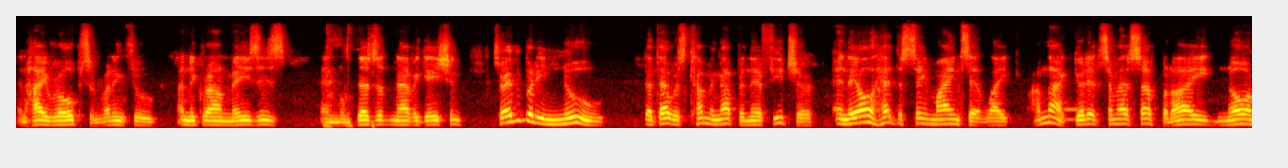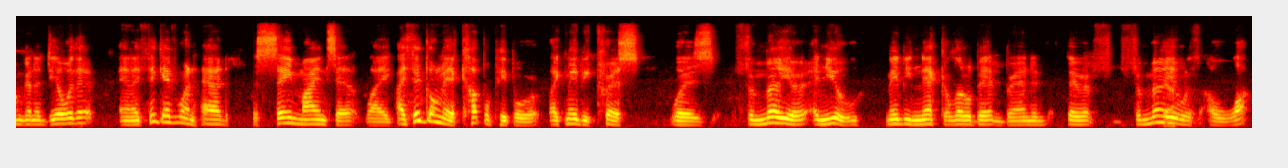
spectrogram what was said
and high ropes and running through underground mazes and desert navigation. So everybody knew that that was coming up in their future. And they all had the same mindset like i'm not good at some of that stuff but i know i'm going to deal with it. And i think everyone had the same mindset like i think only a couple people were like maybe chris was familiar and you maybe nick a little bit and brandon they were f- familiar yeah. with a lot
